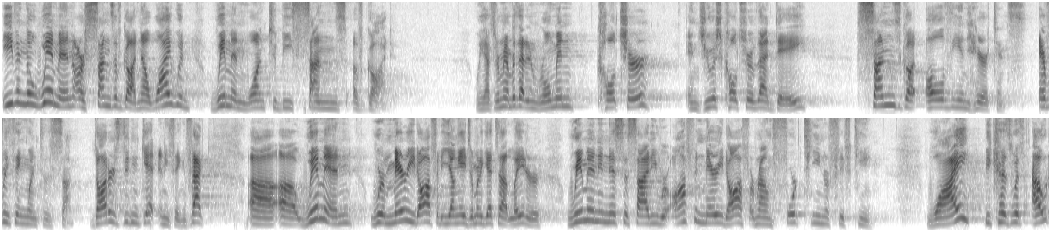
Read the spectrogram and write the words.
even the women are sons of God. Now, why would women want to be sons of God? We have to remember that in Roman culture, in Jewish culture of that day, sons got all the inheritance. Everything went to the son. Daughters didn't get anything. In fact, uh, uh, women were married off at a young age. I'm going to get to that later. Women in this society were often married off around 14 or 15. Why? Because without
